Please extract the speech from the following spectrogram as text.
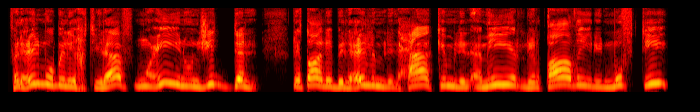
فالعلم بالاختلاف معين جدا لطالب العلم للحاكم للأمير للقاضي للمفتي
